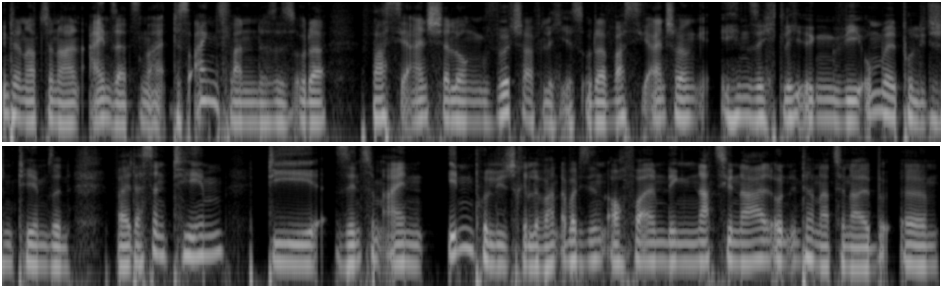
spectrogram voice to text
internationalen Einsätzen des eigenen Landes ist oder was die Einstellung wirtschaftlich ist oder was die Einstellung hinsichtlich irgendwie umweltpolitischen Themen sind. Weil das sind Themen, die sind zum einen innenpolitisch relevant, aber die sind auch vor allem Dingen national und international ähm,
